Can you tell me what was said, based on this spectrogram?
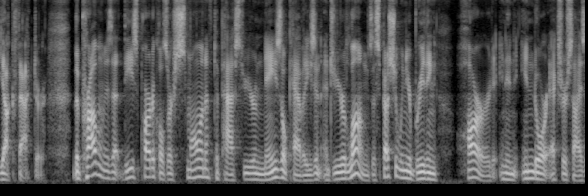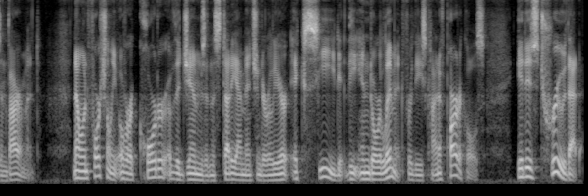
yuck factor. The problem is that these particles are small enough to pass through your nasal cavities and enter your lungs, especially when you're breathing hard in an indoor exercise environment. Now, unfortunately, over a quarter of the gyms in the study I mentioned earlier exceed the indoor limit for these kind of particles. It is true that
